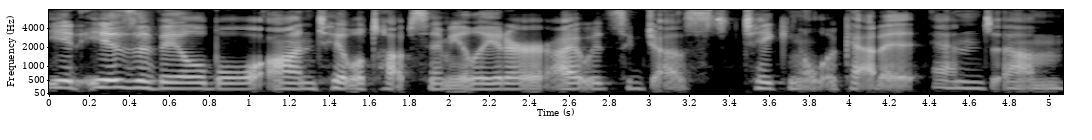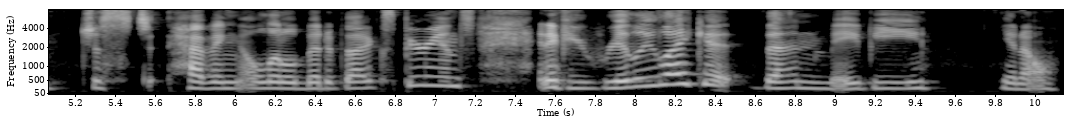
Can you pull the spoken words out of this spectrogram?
it is available on Tabletop Simulator. I would suggest taking a look at it and um, just having a little bit of that experience. And if you really like it, then maybe, you know,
